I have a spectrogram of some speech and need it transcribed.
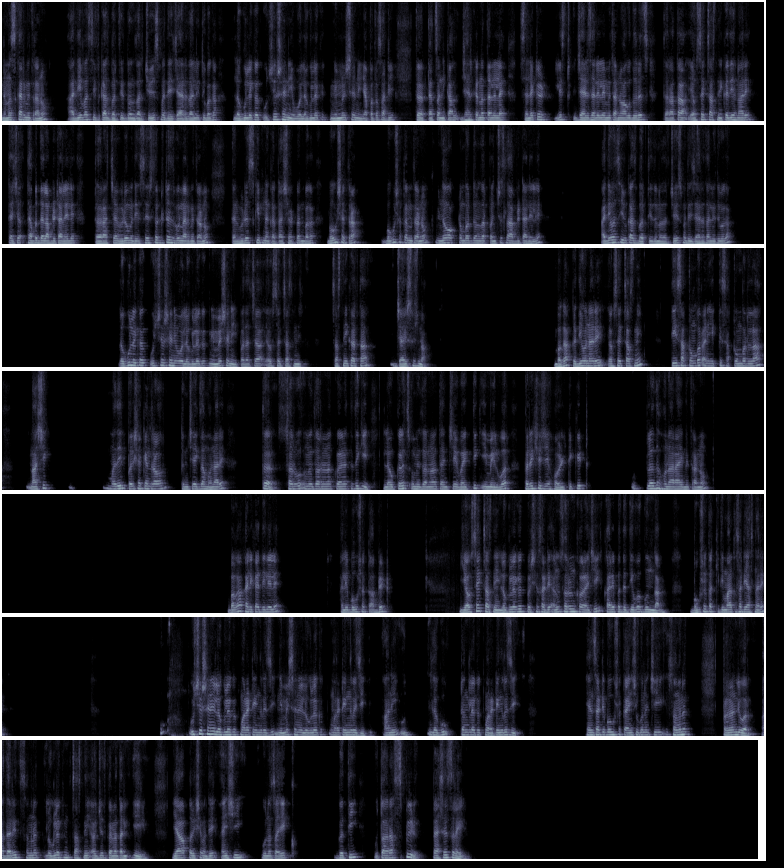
नमस्कार मित्रांनो. आदिवासी विकास भरती दोन हजार चोवीसमध्ये जाहीर झाली होती बघा. लघुलेखक उच्च श्रेणी व लघुलेखक निम्न श्रेणी या पदासाठी तर त्याचा निकाल जाहीर करण्यात आलेला आहे. सिलेक्टेड लिस्ट जाहीर झालेली आहे मित्रांनो अगोदरच. तर आता व्यावसायिक चाचणी कधी होणार आहे? त्याच्या त्याबद्दल अपडेट आलेले आहे. तर आजच्या व्हिडिओमध्ये सविस्तर डिटेल्स बघणार मित्रांनो. तर व्हिडिओ स्किप न करता शेवटपर्यंत बघा. बघू शकता बघू शकता मित्रांनो नऊ ऑक्टोबर दोन हजार पंचवीसला अपडेट आलेले आहे. आदिवासी विकास भरती दोन हजार चोवीसमध्ये जाहिरात आली होती बघा. लघुलेखक उच्च श्रेणी व लघुलेखक निम्न श्रेणी पदाच्या व्यावसायिक चाचणी चाचणीकरता जाहीर सूचना. बघा कधी होणार आहे व्यावसायिक चाचणी? तीस ऑक्टोंबर आणि एकतीस ऑक्टोंबरला नाशिक मधील परीक्षा केंद्रावर तुमची एक्झाम होणार आहे. तर सर्व उमेदवारांना कळण्यात येते की लवकरच उमेदवारांना त्यांचे वैयक्तिक ईमेलवर परीक्षेचे हॉल तिकीट उपलब्ध होणार आहे मित्रांनो बघा खाली काय दिलेले. खाली बघू शकता अपडेट. व्यावसायिक चाचणी लघुलेखक परीक्षेसाठी अनुसरण करायची कार्यपद्धती व गुणदान. बघू शकता किती मार्कासाठी असणार आहे. उ- उच्च श्रेणी लघुलेखक मराठी इंग्रजी निम्न श्रेणी लघुलेखक मराठी इंग्रजी आणि लघु टंगलेखक मराठी इंग्रजी यांसाठी बघू शकता ऐंशी गुणांची संगणक प्रणालीवर आधारित संगणक लघुलेखन चाचणी आयोजित करण्यात आली येईल. या परीक्षेमध्ये ऐंशी गुणाचा एक गती उतारा स्पीड पॅसेज राहील.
